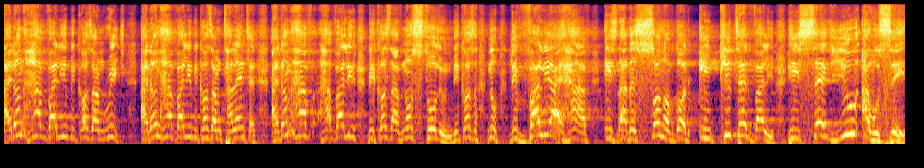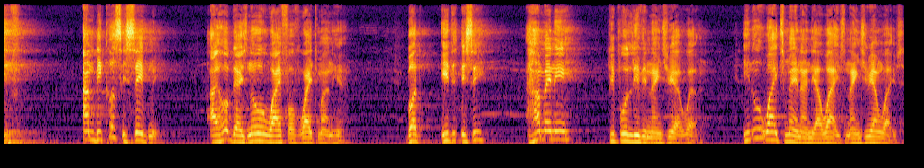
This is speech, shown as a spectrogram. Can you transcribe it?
I don't have value because I'm rich. I don't have value because I'm talented. I don't have, have value because I've not stolen. Because, no, the value I have is that the Son of God imputed value. He said, You I will save. And because He saved me, I hope there is no wife of white man here. But it, you see, how many people live in Nigeria? Well, you know, white men and their wives, Nigerian wives,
